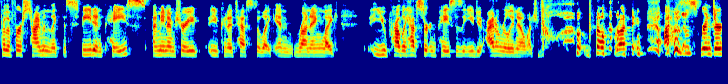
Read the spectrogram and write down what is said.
for the first time and like the speed and pace. I mean, I'm sure you you can attest to like in running, like you probably have certain paces that you do. I don't really know much about, about running. I was a sprinter.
